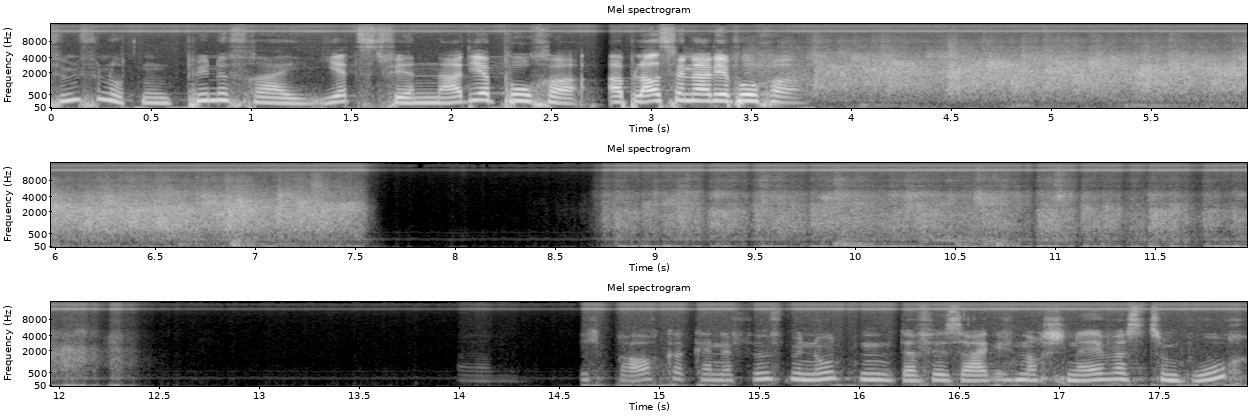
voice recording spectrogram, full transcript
fünf Minuten Bühne frei. Jetzt für Nadia Bucher. Applaus für Nadia Bucher. Ich brauche gar keine fünf Minuten, dafür sage ich noch schnell was zum Buch.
